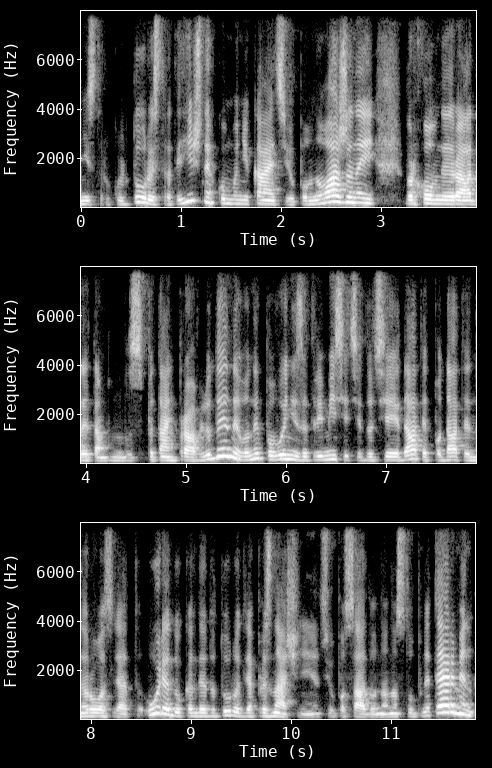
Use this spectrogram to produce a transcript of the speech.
міністр культури, стратегічних комунікацій, уповноважений Верховної Ради там з питань прав людини. Вони повинні за три місяці до цієї дати подати на розгляд уряду кандидатуру для призначення на цю посаду на наступний термін.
